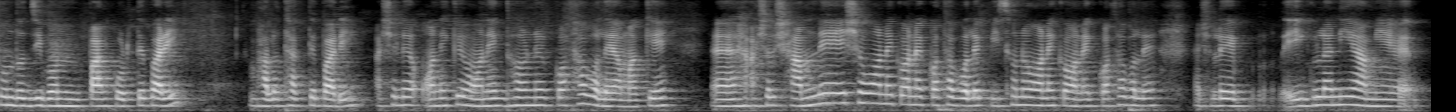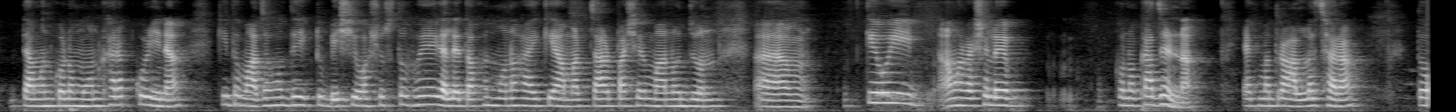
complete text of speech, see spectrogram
সুন্দর জীবন পার করতে পারি, ভালো থাকতে পারি। আসলে অনেকে অনেক ধরনের কথা বলে আমাকে আসলে সামনে এসেও অনেক অনেক কথা বলে, পিছনেও অনেকে অনেক কথা বলে। আসলে এইগুলা নিয়ে আমি তেমন কোনো মন খারাপ করি না। কিন্তু মাঝে মধ্যে একটু বেশি অসুস্থ হয়ে গেলে তখন মনে হয় কি আমার চারপাশের মানুষজন কেউই আমার আসলে কোনো কাজের না। একমাত্র আল্লাহ ছাড়া। তো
